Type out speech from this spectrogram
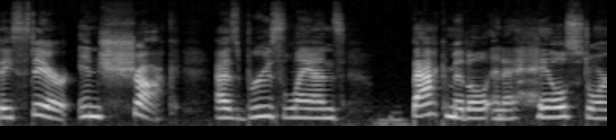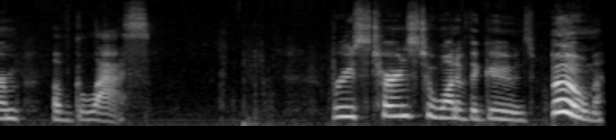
They stare in shock as Bruce lands back middle in a hailstorm of glass. Bruce turns to one of the goons. Boom!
